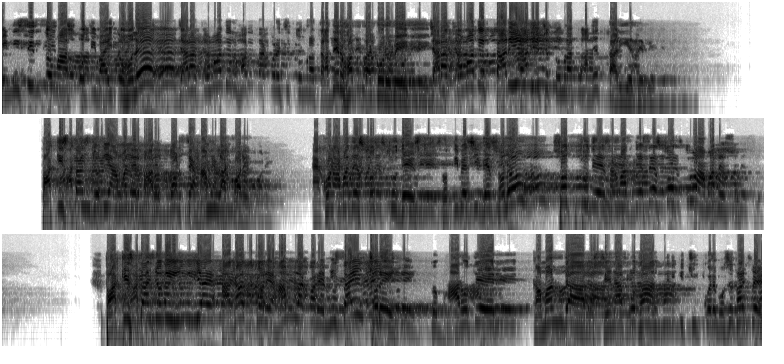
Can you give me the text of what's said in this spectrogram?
এই নিষিদ্ধ মাস অতিবাহিত হলে যারা তোমাদের হত্যা করেছে, তোমরা তাদের হত্যা করবে। যারা তোমাদের তাড়িয়ে দিয়েছে, তোমরা তাদের তাড়িয়ে দেবে। পাকিস্তান যদি আমাদের ভারতবর্ষে হামলা করে এখন আমাদের শত্রু দেশ, প্রতিবেশী দেশ হলেও শত্রু দেশ, আমার দেশের শত্রু, আমাদের শত্রু। পাকিস্তান যদি ইন্ডিয়ায় আঘাত করে, হামলা করে, মিসাইল ছড়ে, তো ভারতের কমান্ডার, সেনাপ্রধান, তিনি কি চুপ করে বসে থাকবেন?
